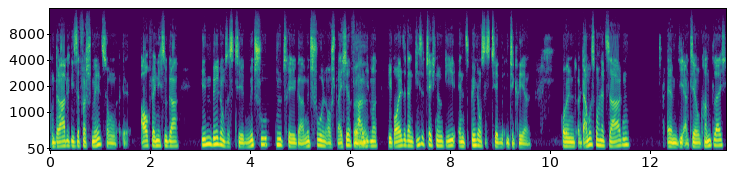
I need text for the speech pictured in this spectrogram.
Und gerade diese Verschmelzung, äh, auch wenn ich sogar im Bildungssystem mit Schulträgern, mit Schulen auch spreche, fragen die immer, wie wollen sie denn diese Technologie ins Bildungssystem integrieren? Und, und da muss man halt sagen, ähm, die Erklärung kommt gleich,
